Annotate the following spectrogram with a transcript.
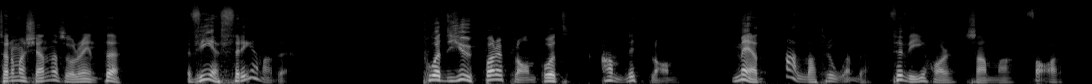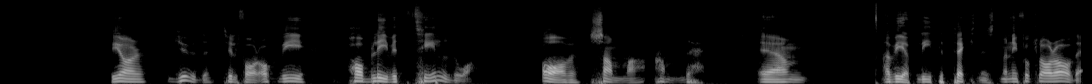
Sen om man känner så eller inte, vi är förenade. På ett djupare plan, på ett andligt plan, med alla troende. För vi har samma far. Vi har Gud till far och vi har blivit till då av samma ande. Um, jag vet, lite tekniskt, men ni får klara av det.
